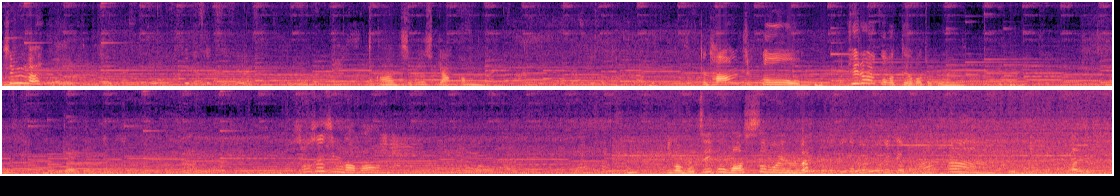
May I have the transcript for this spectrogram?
신발 아 집에서 시키 아깝네 다음 집도 필요할 것 같아가지고 이게 소세지인가봐 응? 이건 뭐지? 오 맛있어 보이는데? 여기가 더 먹을 게 많아. 응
